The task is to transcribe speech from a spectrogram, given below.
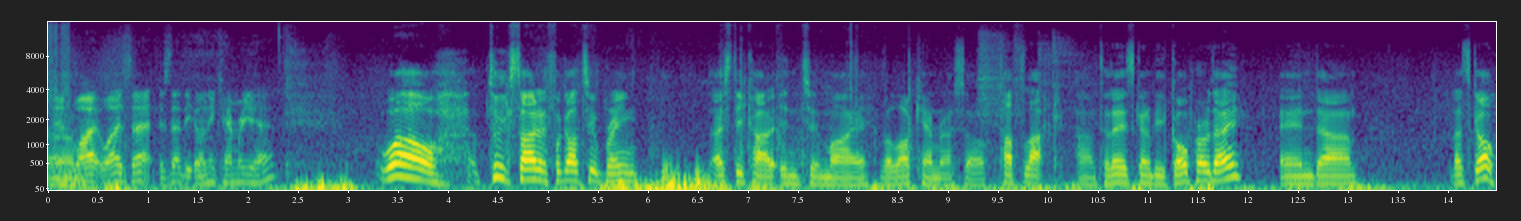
and Um, why, why is that? Is that the only camera you have? Whoa! I'm too excited. Forgot to bring SD card into my vlog camera. So tough luck. Um, today is gonna be GoPro day, and um, let's go.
